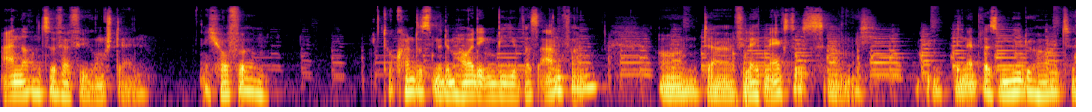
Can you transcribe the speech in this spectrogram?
anderen zur Verfügung stellen. Ich hoffe, du konntest mit dem heutigen Video was anfangen und äh, vielleicht merkst du es, ähm, ich bin etwas müde heute.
